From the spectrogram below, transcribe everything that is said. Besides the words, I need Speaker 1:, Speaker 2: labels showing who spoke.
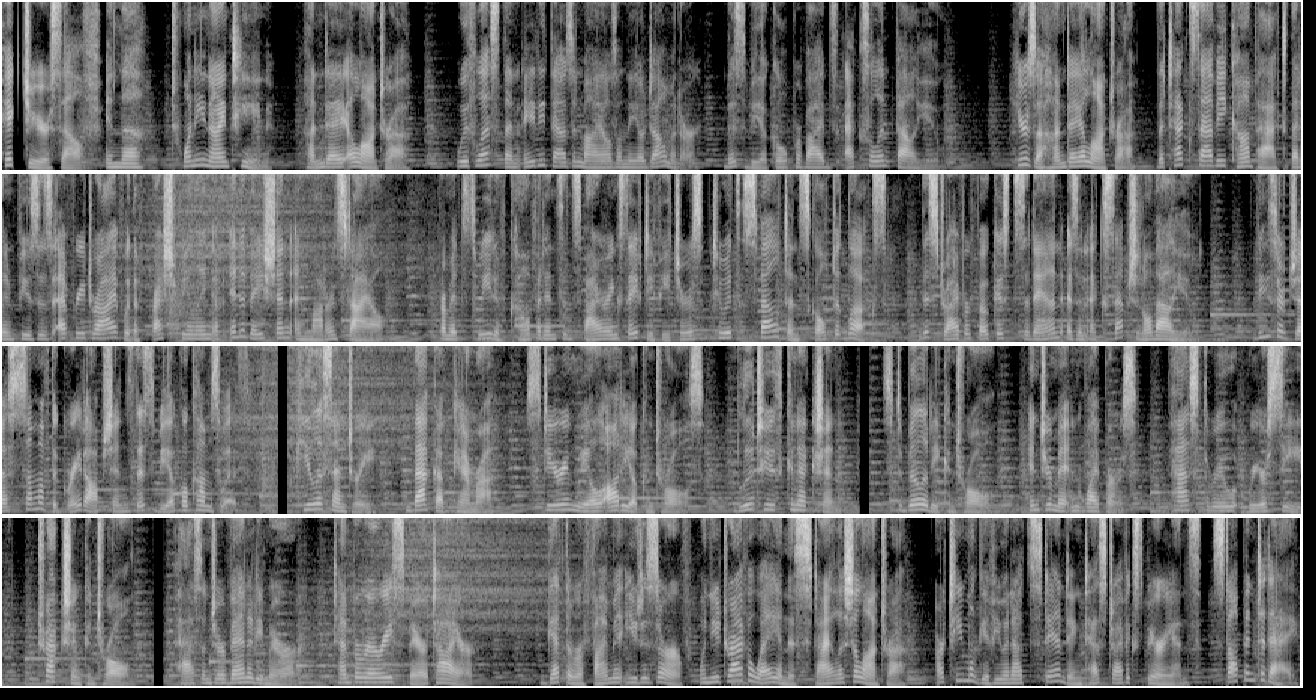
Speaker 1: Picture yourself in the 2019 Hyundai Elantra. With less than 80,000 miles on the odometer, this vehicle provides excellent value. Here's a Hyundai Elantra, the tech-savvy compact that infuses every drive with a fresh feeling of innovation and modern style. From its suite of confidence-inspiring safety features to its svelte and sculpted looks, this driver-focused sedan is an exceptional value. These are just some of the great options this vehicle comes with. Keyless entry, backup camera, steering wheel audio controls, Bluetooth connection, stability control, intermittent wipers, pass-through rear seat, traction control, passenger vanity mirror, temporary spare tire. Get the refinement you deserve when you drive away in this stylish Elantra. Our team will give you an outstanding test drive experience. Stop in today.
